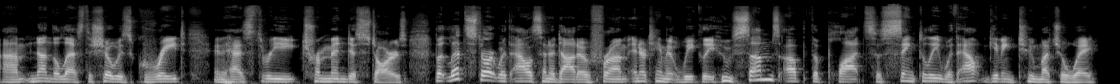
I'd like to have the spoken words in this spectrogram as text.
um, nonetheless, the show is great and it has three tremendous stars. But let's start with Alison Adato from Entertainment Weekly, who sums up the plot succinctly without giving too much away.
